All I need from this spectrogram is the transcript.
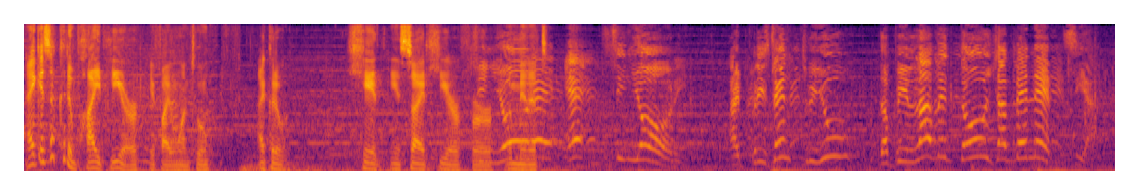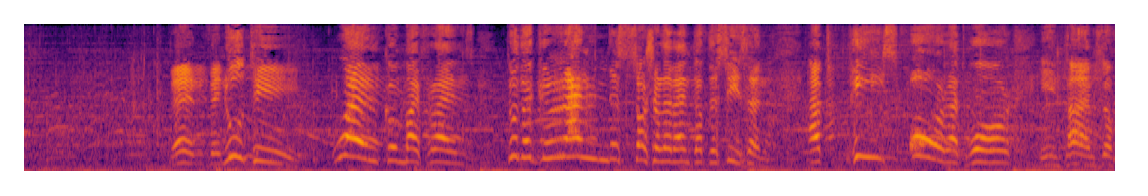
I guess I could have hide here if I want to. I could have hid inside here for a minute. Signore e signori, I present to you the beloved Doge of Venezia. Benvenuti! Welcome, my friends, to the grandest social event of the season. At peace or at war, in times of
